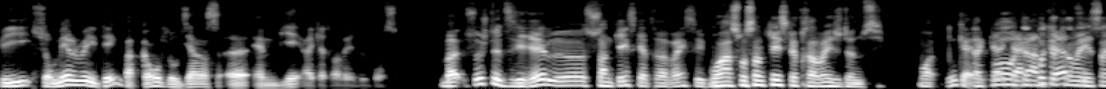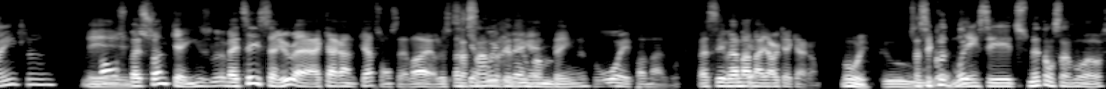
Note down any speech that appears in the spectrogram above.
Puis sur 1000 ratings, par contre, l'audience euh, aime bien à 82% Ben, ça, je te dirais, là, 75-80, c'est bon. Moi, 75-80, je donne aussi. OK. À Peut-être pas, peut-être pas 44, 85, là. Mais Non, c'est ben, 75. Là. Mais tu sais, sérieux, à 44, ils sont sévères. là. Parce Ça sent pas le review bombing. Oui, pas mal. ouais. Parce que c'est vraiment meilleur que 40. oui, Cool. ça s'écoute Moi- bien. C'est, tu mets ton cerveau à off,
